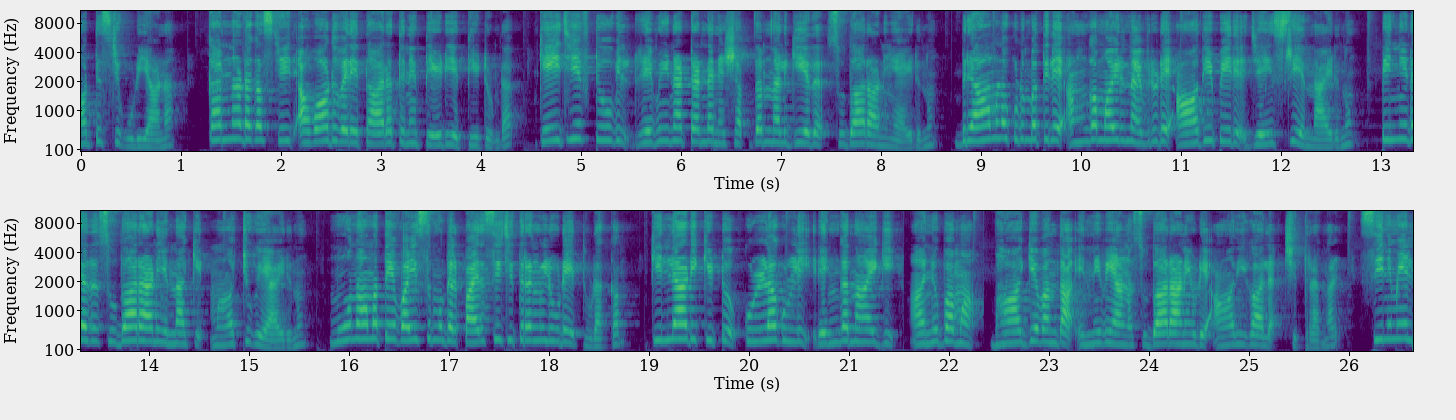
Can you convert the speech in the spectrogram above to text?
ആർട്ടിസ്റ്റ് കൂടിയാണ്. കർണാടക സ്റ്റേറ്റ് അവാർഡ് വരെ താരത്തിനെ തേടിയെത്തിയിട്ടുണ്ട്. കെ ജി എഫ് ടൂവിൽ രവീണ ടണ്ടന് ശബ്ദം നൽകിയത് സുധാറാണിയായിരുന്നു. ബ്രാഹ്മണ കുടുംബത്തിലെ അംഗമായിരുന്ന ഇവരുടെ ആദ്യ പേര് ജയശ്രീ എന്നായിരുന്നു. പിന്നീട് അത് സുധാറാണി എന്നാക്കി മാറ്റുകയായിരുന്നു. മൂന്നാമത്തെ വയസ്സ് മുതൽ പരസ്യ ചിത്രങ്ങളിലൂടെ തുടക്കം. കില്ലാടി കിട്ടു കുള്ളകുള്ളി രംഗനായകി അനുപമ ഭാഗ്യവന്ത എന്നിവയാണ് സുധാറാണിയുടെ ആദ്യകാല ചിത്രങ്ങൾ. സിനിമയിൽ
